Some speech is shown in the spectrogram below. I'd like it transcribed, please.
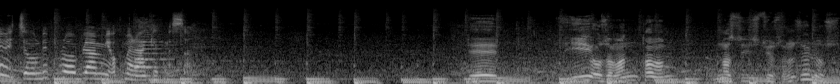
Evet canım bir problem yok merak etme sen. Ee, iyi o zaman tamam. Nasıl istiyorsanız öyle olsun.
